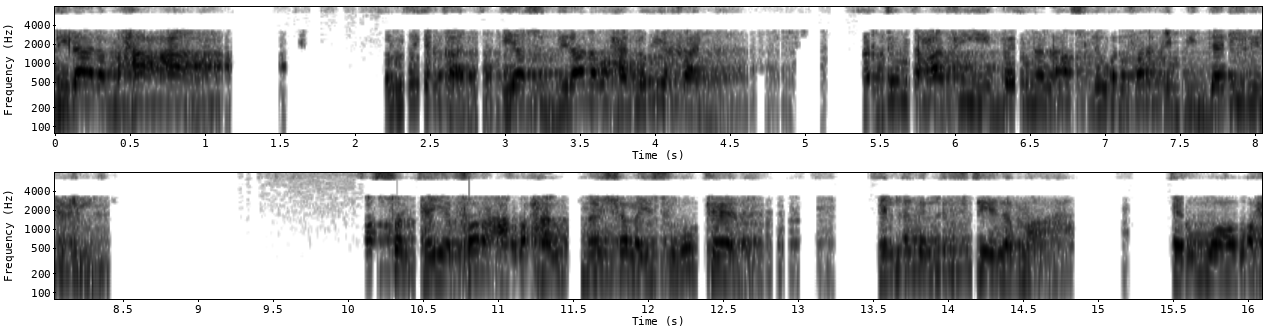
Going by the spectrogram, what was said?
dilaala maxaa caana oo loo yaqaana qiyaasu dilaala waxaa loo yaqaanaa ma jumica fiihi bayna alasli waalfarci bidaliili lcilla asalka iyo farca waxa meesha la keenay cillada lafteeda ma ah ee waa wax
